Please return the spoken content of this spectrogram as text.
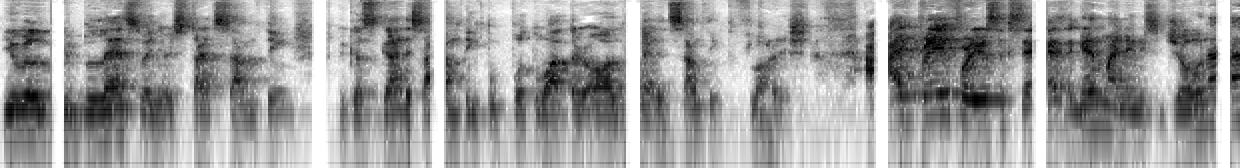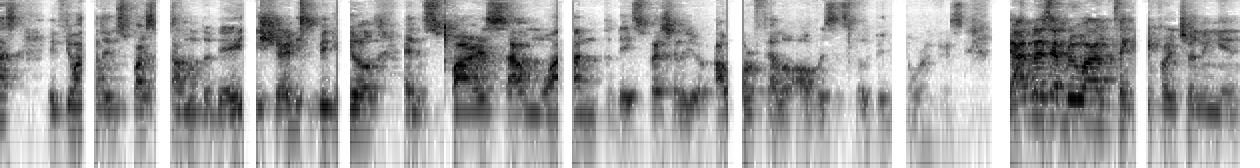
You will be blessed when you start something because God has something to put water on, God has something to flourish. I pray for your success. Again, my name is Jonas. If you want to inspire someone today, share this video and inspire someone today, especially your, our fellow overseas Filipino workers. God bless everyone. Thank you for tuning in.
